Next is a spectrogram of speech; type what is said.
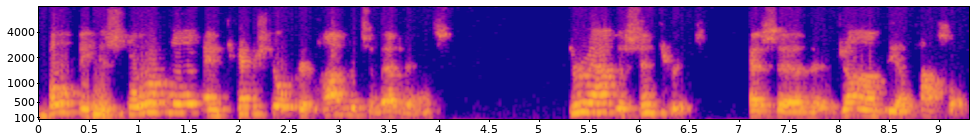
Both the historical and textual preponderance of evidence throughout the centuries has said that John the Apostle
